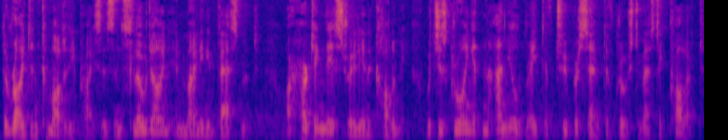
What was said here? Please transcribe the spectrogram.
The rout in commodity prices and slowdown in mining investment are hurting the Australian economy, which is growing at an annual rate of 2% of gross domestic product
